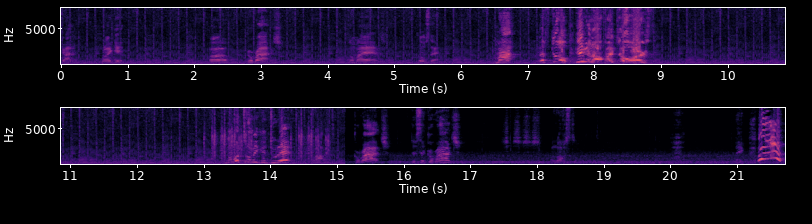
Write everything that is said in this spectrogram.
Got it. What I get? Uh, garage. On my ass. Close that. Ma! Let's go! He can open doors! No one told me he could do that. Locked. Garage. This a garage? Shh, shh, shh. I lost him. Wait. Ah!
